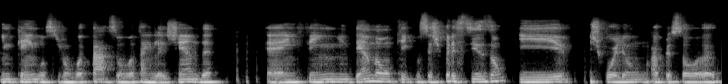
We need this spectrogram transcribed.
em quem vocês vão votar, se vão votar em legenda, é, enfim, entendam o que vocês precisam e escolham a pessoa,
